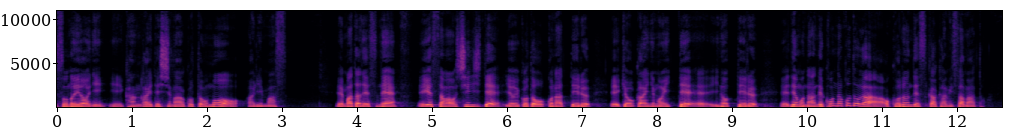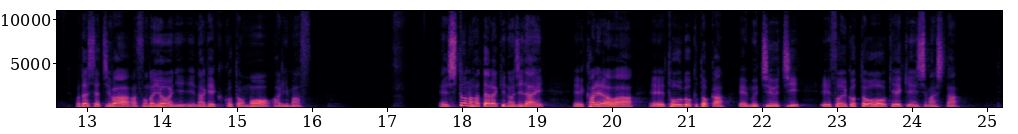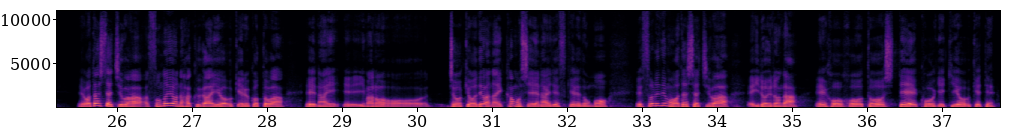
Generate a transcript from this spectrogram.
そのように考えてしまうこともあります。またですね、イエス様を信じて良いことを行っている、教会にも行って祈っている。でもなんでこんなことが起こるんですか、神様と。私たちはそのように嘆くこともあります。使徒の働きの時代、彼らは投獄とか鞭打ち、そういうことを経験しました。私たちはそのような迫害を受けることはない、今の状況ではないかもしれないですけれども、それでも私たちはいろいろな方法を通して攻撃を受けて、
